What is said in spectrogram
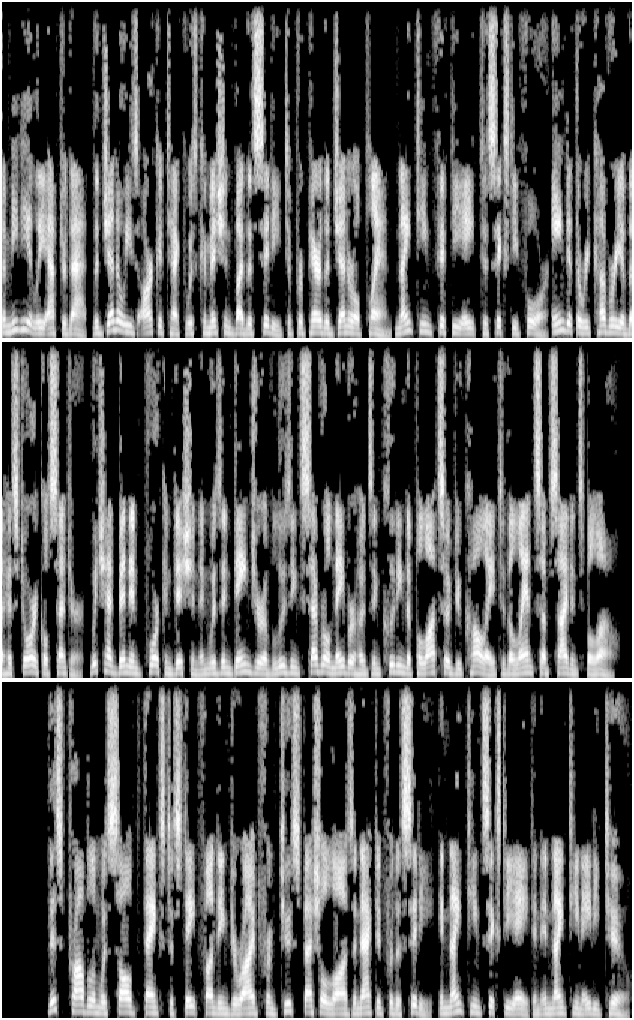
Immediately after that, the Genoese architect was commissioned by the city to prepare the General Plan 1958-64 aimed at the recovery of the historical center, which had been in poor condition and was in danger of losing several neighborhoods including the Palazzo Ducale to the land subsidence below. This problem was solved thanks to state funding derived from two special laws enacted for the city, in 1968 and in 1982.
